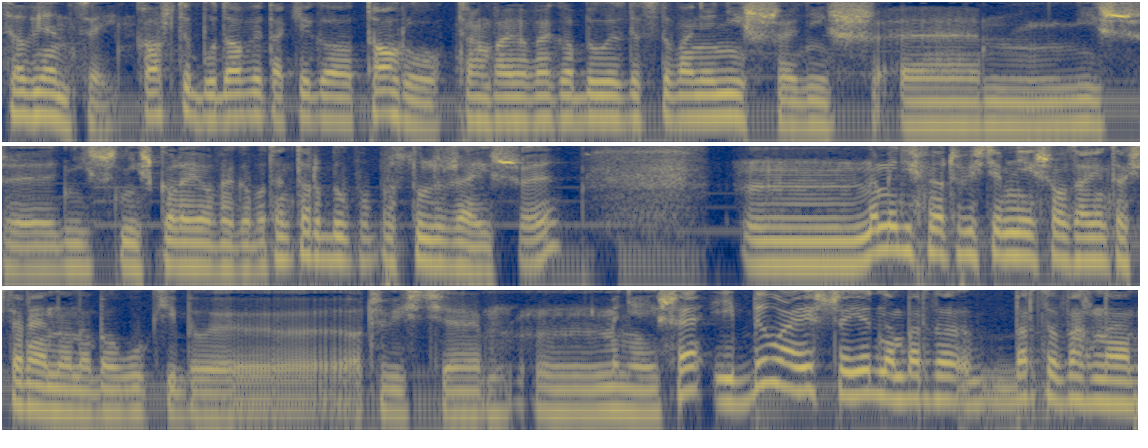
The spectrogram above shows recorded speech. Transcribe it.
Co więcej, koszty budowy takiego toru tramwajowego były zdecydowanie niższe niż, niż, niż, niż kolejowego, bo ten tor był po prostu lżejszy. Mm, no mieliśmy oczywiście mniejszą zajętość terenu, no bo łuki były oczywiście mm, mniejsze i była jeszcze jedna bardzo, bardzo ważna,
